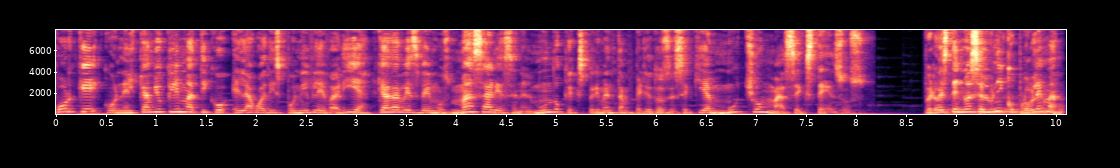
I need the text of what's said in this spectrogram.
porque con el cambio climático el agua disponible varía. Cada vez vemos más áreas en el mundo que experimentan periodos de sequía mucho más extensos. Pero este no es el único problema,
